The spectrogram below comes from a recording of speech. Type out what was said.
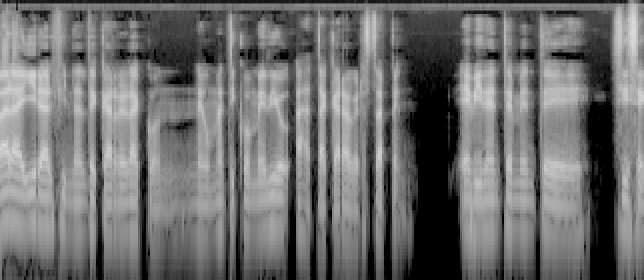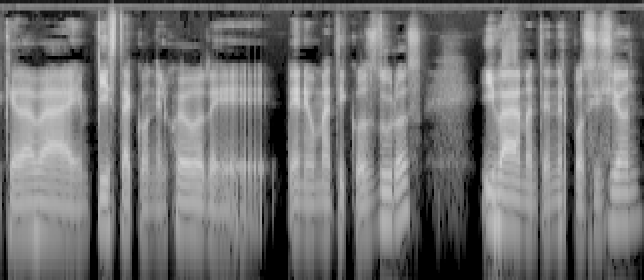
para ir al final de carrera con neumático medio a atacar a Verstappen. Evidentemente, si se quedaba en pista con el juego de, neumáticos duros, iba a mantener posición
